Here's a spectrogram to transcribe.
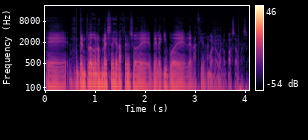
eh, dentro de unos meses el ascenso de- del equipo de, de la ciudad. Bueno, bueno, paso a paso.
